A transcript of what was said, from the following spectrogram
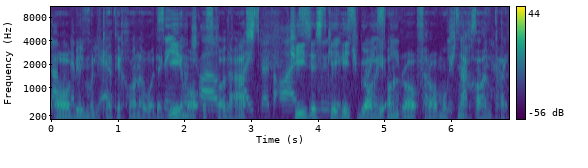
آب ملکیت خانوادگی ما افتاده است. چیز است که هیچگاه آن را فراموش نخواهم کرد.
